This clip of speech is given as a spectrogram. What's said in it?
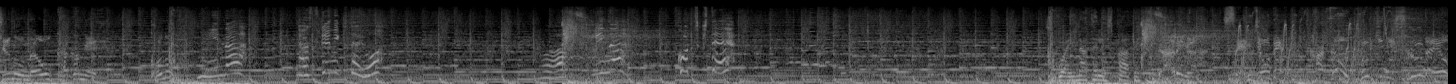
主の名を掲げこの。みんな助けに来たよ。わみんなこっち来て。Guainate le spade. 誰が戦場で旗を武器にするんだよ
